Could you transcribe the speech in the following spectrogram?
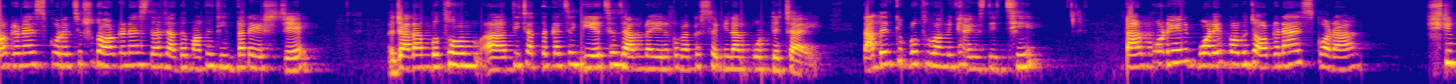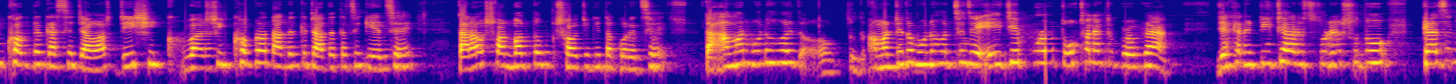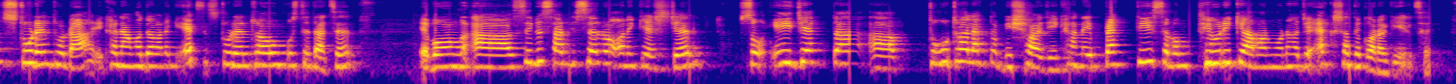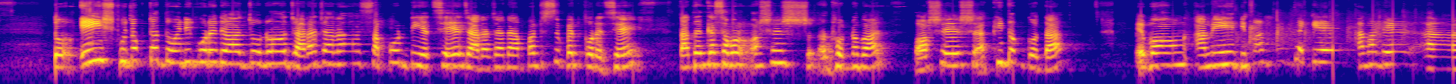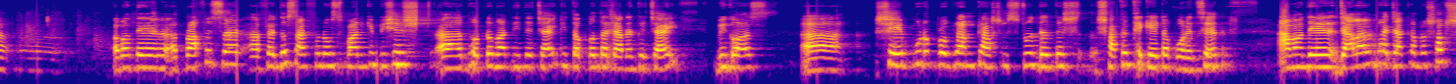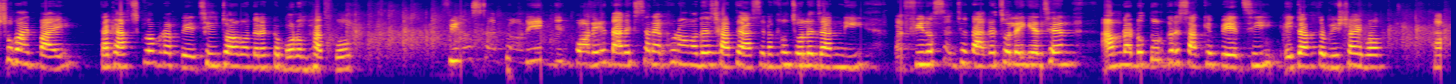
অর্গানাইজ করেছে, শুধু অর্গানাইজ না, যাদের মাথায় চিন্তাটা এসছে, যারা প্রথম টিচারদের কাছে গিয়েছে যে আমরা এরকম একটা সেমিনার করতে চাই, তাদেরকে প্রথম আমি থ্যাঙ্কস দিচ্ছি। তারপরে পরের পর্বে যে অর্গানাইজ করা, শিক্ষকদের কাছে যাওয়া যেই শিক্ষক বা শিক্ষকরা তাদেরকে, যাদের কাছে গিয়েছে তারাও সর্বাত্মক সহযোগিতা করেছে। তা আমার মনে হয়, আমার যেটা মনে হচ্ছে যে এই যে পুরো টোটাল একটা প্রোগ্রাম যেখানে টিচার স্টুডেন্ট শুধু প্রেজেন্ট স্টুডেন্টও না, এখানে আমাদের অনেক এক্স স্টুডেন্টরাও উপস্থিত আছেন এবং সিভিল সার্ভিসেরও অনেকে এসছেন। সো এই যে একটা টোটাল একটা বিষয় যে এখানে প্র্যাকটিস এবং থিওরিকে আমার মনে হয় যে একসাথে করা গিয়েছে। তো এই সুযোগটা তৈরি করে দেওয়ার জন্য যারা যারা সাপোর্ট দিয়েছে, যারা যারা পার্টিসিপেট করেছে, তাদের কাছে আমার অশেষ ধন্যবাদ, অশেষ কৃতজ্ঞতা। এবং আমি ডিপার্টমেন্ট থেকে আমাদের আমাদের প্রফেসর ফেরদৌস সাইফুল ওসমানকে বিশেষ ধন্যবাদ দিতে চাই, কৃতজ্ঞতা জানাতে চাই বিকজ সে পুরো প্রোগ্রামটা আসলে স্টুডেন্টদের সাথে থেকে এটা করেছেন। আমাদের জালাল ভাই যাকে আমরা সবসময় পাই তাকে আজকেও আমরা পেয়েছি, এটাও আমাদের একটা বড় ভাগ্য। ফিরোজ স্যারকে অনেকদিন পরে, তারেক স্যার এখন আমাদের সাথে আসেন এখন চলে যাননি। বাট ফিরোজ স্যার যেহেতু আগে চলে গিয়েছেন, আমরা নতুন করে স্যারকে পেয়েছি, এটা একটা বিষয়। এবং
